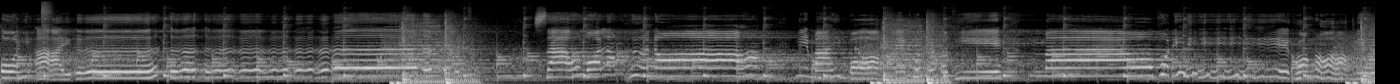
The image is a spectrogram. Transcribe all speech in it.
โอ้ยอายเออสาวหมอลำคือน้อง นี่ไม่บอกแต่คุณพี่มาผู้ดีของน้องนี่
